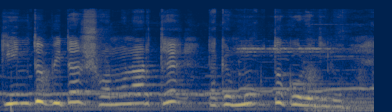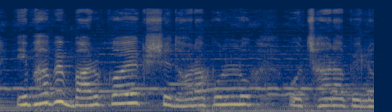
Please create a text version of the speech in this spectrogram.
কিন্তু পিতার সম্মানার্থে তাকে মুক্ত করে দিল। এভাবে বার কয়েক সে ধরা পড়ল ও ছাড়া পেল।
